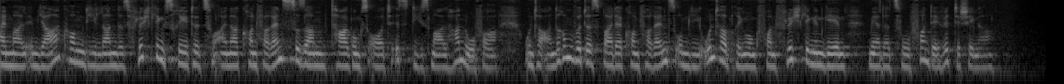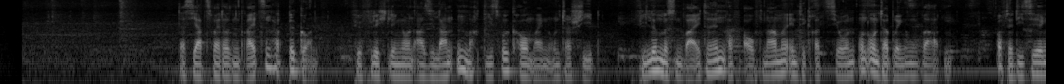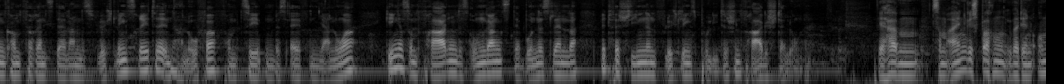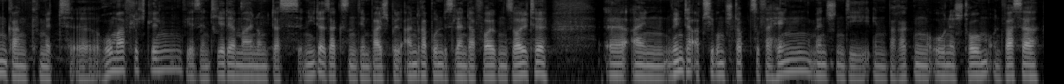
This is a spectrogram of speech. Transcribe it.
Einmal im Jahr kommen die Landesflüchtlingsräte zu einer Konferenz zusammen. Tagungsort ist diesmal Hannover. Unter anderem wird es bei der Konferenz um die Unterbringung von Flüchtlingen gehen. Mehr dazu von David Dischinger. Das Jahr 2013 hat begonnen. Für Flüchtlinge und Asylanten macht dies wohl kaum einen Unterschied. Viele müssen weiterhin auf Aufnahme, Integration und Unterbringung warten. Auf der diesjährigen Konferenz der Landesflüchtlingsräte in Hannover vom 10. bis 11. Januar ging es um Fragen des Umgangs der Bundesländer mit verschiedenen flüchtlingspolitischen Fragestellungen. Wir haben zum einen gesprochen über den Umgang mit äh, Roma-Flüchtlingen. Wir sind hier der Meinung, dass Niedersachsen dem Beispiel anderer Bundesländer folgen sollte, äh, einen Winterabschiebungsstopp zu verhängen. Menschen, die in Baracken ohne Strom und Wasser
